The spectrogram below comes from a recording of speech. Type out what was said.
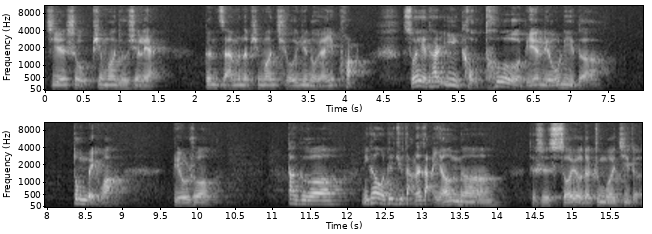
接受乒乓球训练，跟咱们的乒乓球运动员一块儿，所以他一口特别流利的东北话，比如说：“大哥，你看我这局打的咋样啊？”就是所有的中国记者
